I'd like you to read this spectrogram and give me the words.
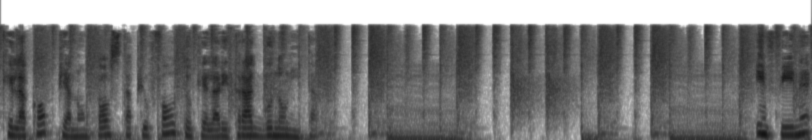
che la coppia non posta più foto che la ritraggono unita. Infine,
